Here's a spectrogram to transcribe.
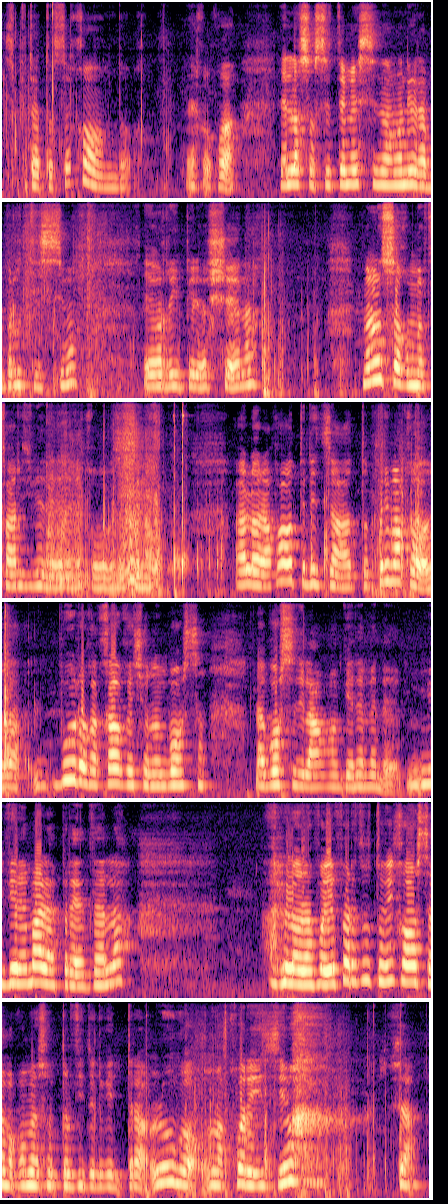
aspettate un secondo, ecco qua. E lo so, siete messi in una maniera bruttissima, è orribile, oscena, ma non so come farvi vedere le cose, se no. Allora, qua ho utilizzato, prima cosa, il burro cacao che c'è in borsa, la borsa di là mi viene, mi viene male a prenderla. Allora, voglio fare tutto di corsa, ma come sotto il video diventerà lungo una quaresima.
